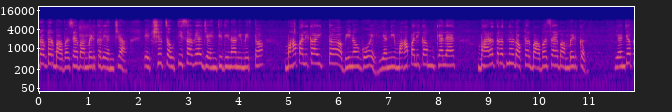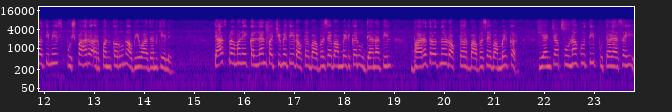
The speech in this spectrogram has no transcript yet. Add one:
डॉक्टर बाबासाहेब आंबेडकर यांच्या एकशे चौतीसाव्या जयंती दिनानिमित्त महापालिका आयुक्त अभिनव गोयल यांनी महापालिका मुख्यालयात भारतरत्न डॉक्टर बाबासाहेब आंबेडकर यांच्या प्रतिमेस पुष्पहार अर्पण करून अभिवादन केले. त्याचप्रमाणे कल्याण पश्चिमेतील डॉक्टर बाबासाहेब आंबेडकर उद्यानातील भारतरत्न डॉक्टर बाबासाहेब आंबेडकर यांच्या पूर्णाकृती पुतळ्यासही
